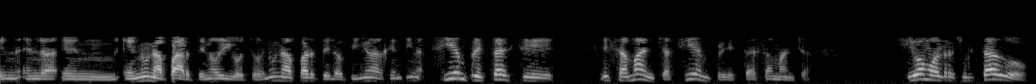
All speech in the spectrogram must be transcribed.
en en, la, en en una parte no digo todo en una parte de la opinión argentina siempre está ese esa mancha siempre está esa mancha. Si vamos al resultado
